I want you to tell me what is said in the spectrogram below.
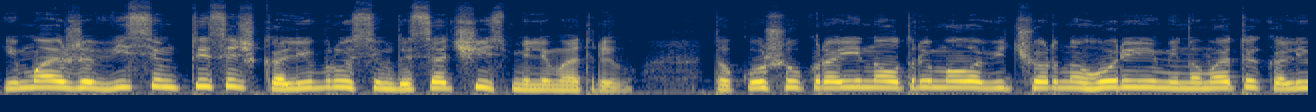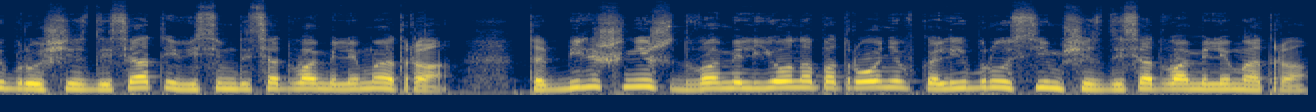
і майже 8 тисяч калібру 76 мм. Також Україна отримала від Чорногорії міномети калібру 60 і 82 мм та більш ніж 2 мільйона патронів калібру 7,62 мм.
